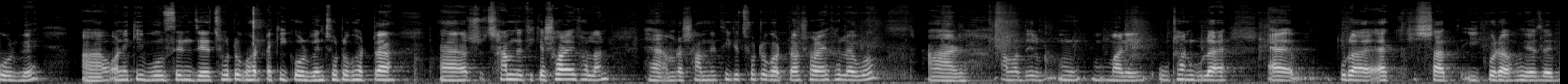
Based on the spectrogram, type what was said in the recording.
করবে। অনেকেই বলছেন যে ছোট ঘরটা কি করবেন? ছোট ঘরটা সামনে থেকে সরাই ফেলান। হ্যাঁ আমরা সামনে থেকে ছোট ঘরটা সরাই ফেলাবো। আর আমাদের মানে উঠানগুলা পুরা এক সাথ ই করা হয়ে যাব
